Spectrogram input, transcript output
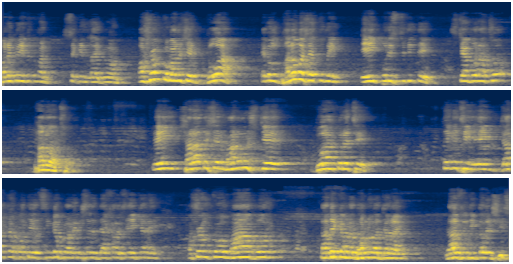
মনে করি এটা তোমার সেকেন্ড লাইফ এবং অসংখ্য মানুষের দোয়া এবং ভালোবাসায় তুমি এই পরিস্থিতিতে স্ট্যাবল আছো, ভালো আছো। এই সারা দেশের মানুষ যে দোয়া করেছে, দেখেছি এই যাত্রাপথে সিঙ্গাপুর সাথে দেখা হয়েছে, এইখানে অসংখ্য মা, বোন, তাদেরকে আমরা ধন্যবাদ জানাই। রাজনৈতিক দলের শীর্ষ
